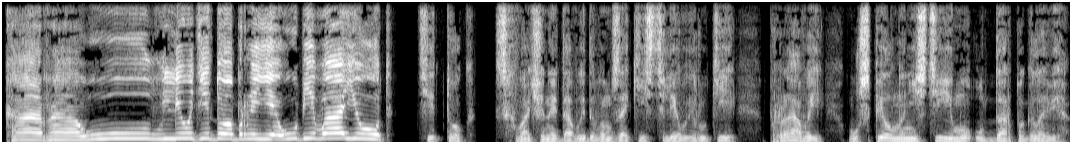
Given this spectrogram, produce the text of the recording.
«Караул, люди добрые, убивают!» Титок, схваченный Давыдовым за кисть левой руки, правый успел нанести ему удар по голове.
